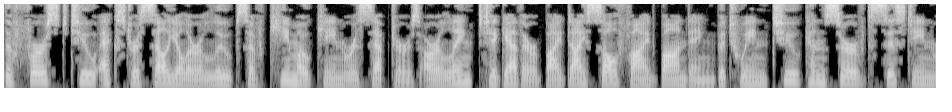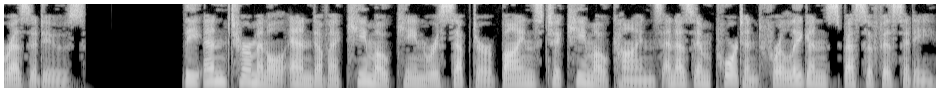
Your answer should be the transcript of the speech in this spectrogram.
The first two extracellular loops of chemokine receptors are linked together by disulfide bonding between two conserved cysteine residues. The N-terminal end of a chemokine receptor binds to chemokines and is important for ligand specificity.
